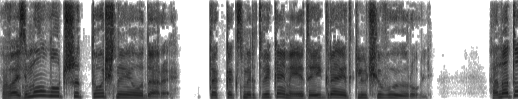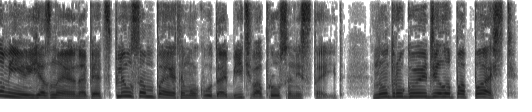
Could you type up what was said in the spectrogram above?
Возьму лучше точные удары, так как с мертвяками это играет ключевую роль. Анатомию я знаю на 5 с плюсом, поэтому куда бить вопроса не стоит. Но другое дело попасть.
